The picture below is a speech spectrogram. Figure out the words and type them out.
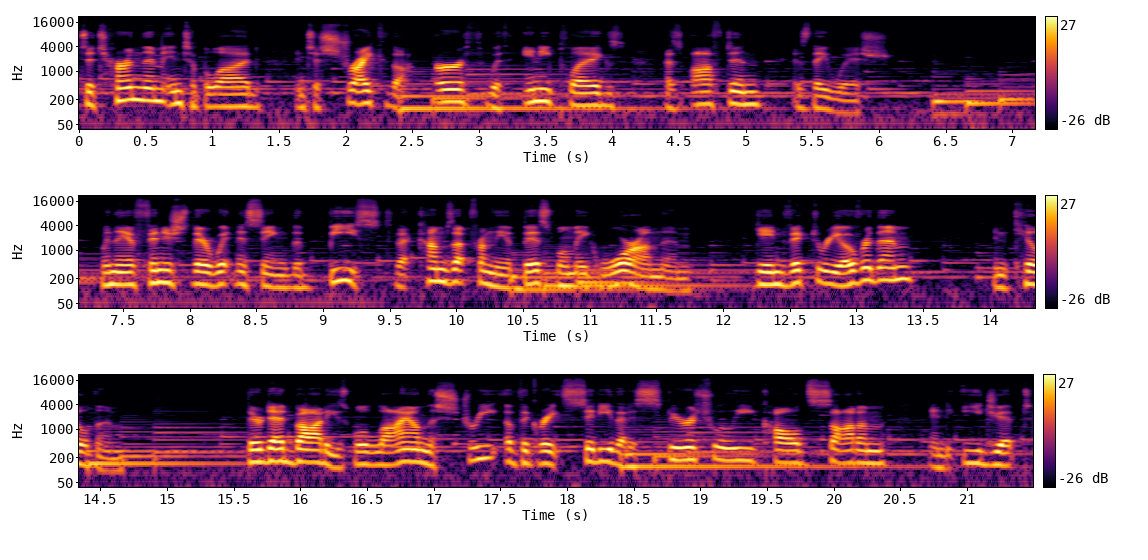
to turn them into blood and to strike the earth with any plagues as often as they wish. When they have finished their witnessing, the beast that comes up from the abyss will make war on them, gain victory over them, and kill them. Their dead bodies will lie on the street of the great city that is spiritually called Sodom and Egypt,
